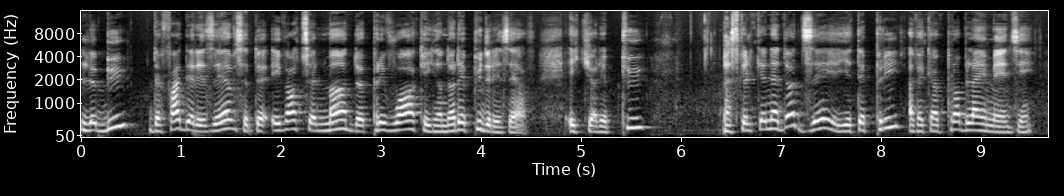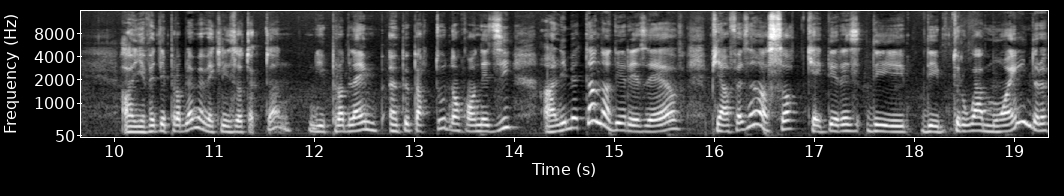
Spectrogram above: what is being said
le but de faire des réserves, c'était éventuellement de prévoir qu'il n'y en aurait plus de réserves et qu'il y aurait plus. Parce que le Canada disait qu'il était pris avec un problème indien. Alors, il y avait des problèmes avec les Autochtones, des problèmes un peu partout. Donc, on a dit, en les mettant dans des réserves, puis en faisant en sorte qu'il y ait des, des droits moindres,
